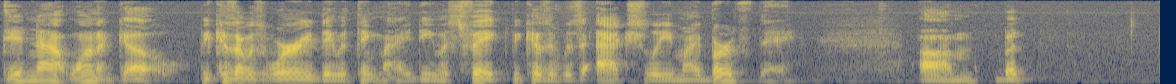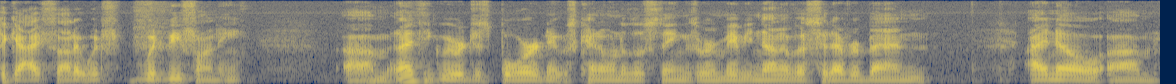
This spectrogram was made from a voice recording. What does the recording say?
did not want to go because I was worried they would think my ID was fake because it was actually my birthday. Um, but the guy thought it would would be funny. Um, and I think we were just bored, and it was kind of one of those things where maybe none of us had ever been. I know um,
